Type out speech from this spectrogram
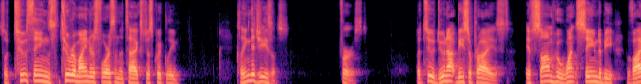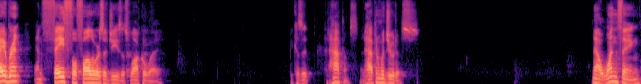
So, two things, two reminders for us in the text, just quickly. Cling to Jesus first. But two, do not be surprised if some who once seemed to be vibrant and faithful followers of Jesus walk away. Because it, it happens. It happened with Judas. Now, one thing,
